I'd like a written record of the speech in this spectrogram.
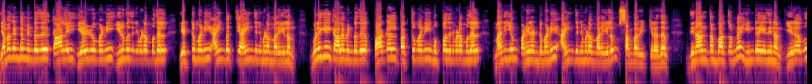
யமகண்டம் என்பது காலை ஏழு மணி இருபது நிமிடம் முதல் எட்டு மணி ஐம்பத்தி ஐந்து நிமிடம் வரையிலும். குளிகை காலம் என்பது பகல் பத்து மணி முப்பது நிமிடம் முதல் மதியம் பனிரெண்டு மணி ஐந்து நிமிடம் வரையிலும் சம்பவிக்கிறது. தினாந்தம் பார்த்தோம்னா இன்றைய தினம் இரவு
